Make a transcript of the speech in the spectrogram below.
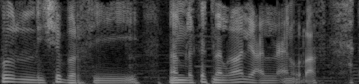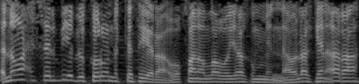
كل شبر في مملكتنا الغالية على العين والرأس. النواحي السلبية بالكورونا كثيرة وقانا الله وإياكم منا ولكن أرى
